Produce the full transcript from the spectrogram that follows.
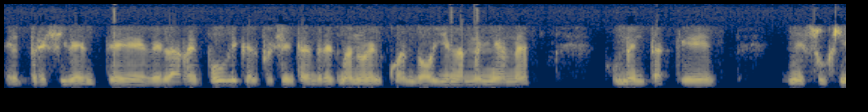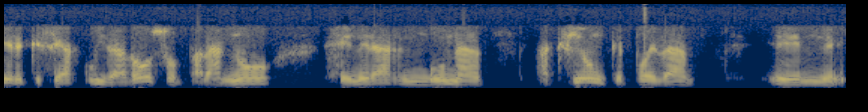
el presidente de la República, el presidente Andrés Manuel, cuando hoy en la mañana comenta que me sugiere que sea cuidadoso para no generar ninguna acción que pueda eh,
